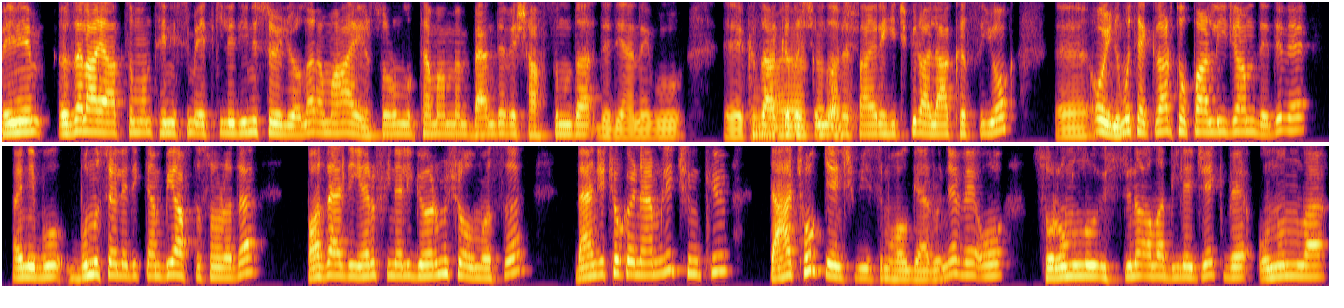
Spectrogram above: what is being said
Benim özel hayatımın tenisimi etkilediğini söylüyorlar ama hayır sorumluluk tamamen bende ve şahsımda dedi yani bu e, kız Vay arkadaşımla arkadaş. vesaire hiçbir alakası yok. E, oyunumu tekrar toparlayacağım dedi ve hani bu bunu söyledikten bir hafta sonra da Basel'de yarı finali görmüş olması bence çok önemli. Çünkü daha çok genç bir isim Holger Rune ve o sorumluluğu üstüne alabilecek ve onunla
